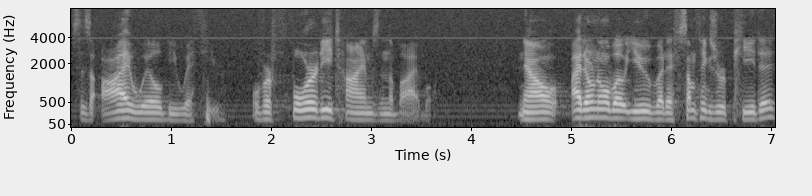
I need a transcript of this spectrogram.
He says, I will be with you. Over 40 times in the Bible. Now, I don't know about you, but if something's repeated,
